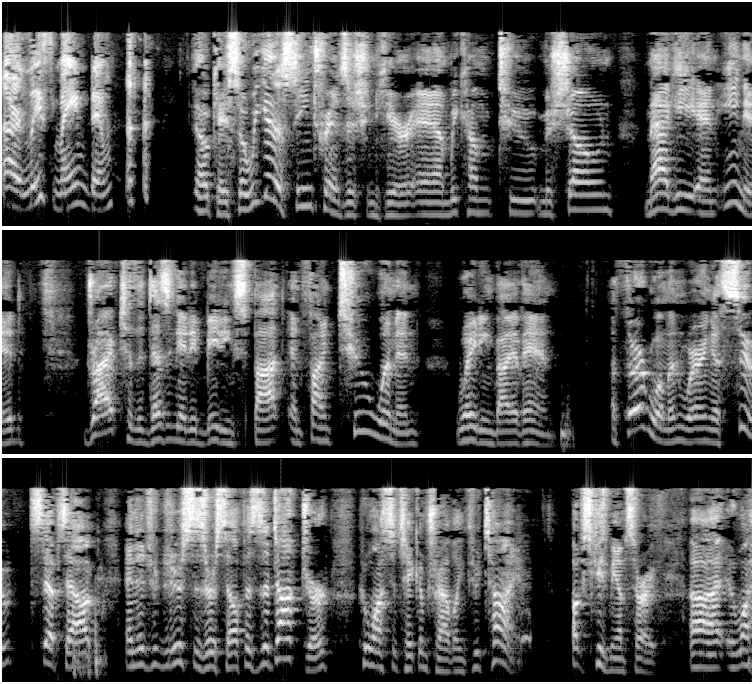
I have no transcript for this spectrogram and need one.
at least maimed him. Okay, so we get a scene transition here, and we come to Michonne, Maggie, and Enid drive to the designated meeting spot and find two women waiting by a van. A third woman wearing a suit steps out and introduces herself as the doctor who wants to take him traveling through time. Oh, excuse me, I'm sorry. Uh,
